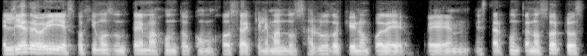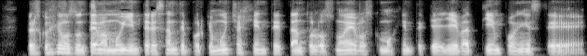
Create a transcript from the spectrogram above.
El día de hoy escogimos un tema junto con José, a quien le mando un saludo, que hoy no puede em, estar junto a nosotros, pero escogimos un tema muy interesante porque mucha gente, tanto los nuevos como gente que lleva tiempo en este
